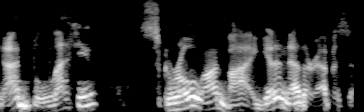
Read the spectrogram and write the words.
God bless you. Scroll on by, get another episode.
